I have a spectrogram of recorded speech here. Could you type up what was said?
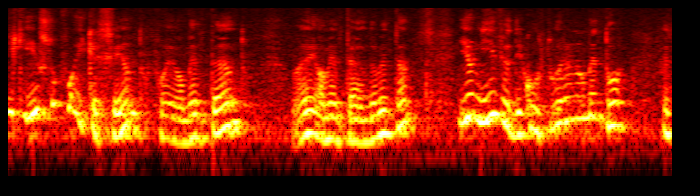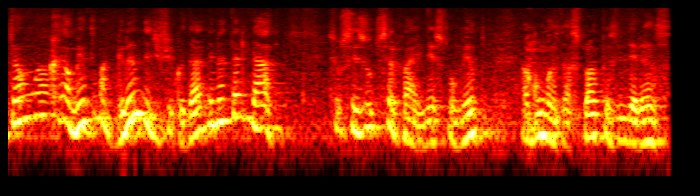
e que isso foi crescendo, foi aumentando, é? aumentando, aumentando, e o nível de cultura não aumentou. Então, há realmente uma grande dificuldade de mentalidade. Se vocês observarem nesse momento algumas das próprias lideranças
